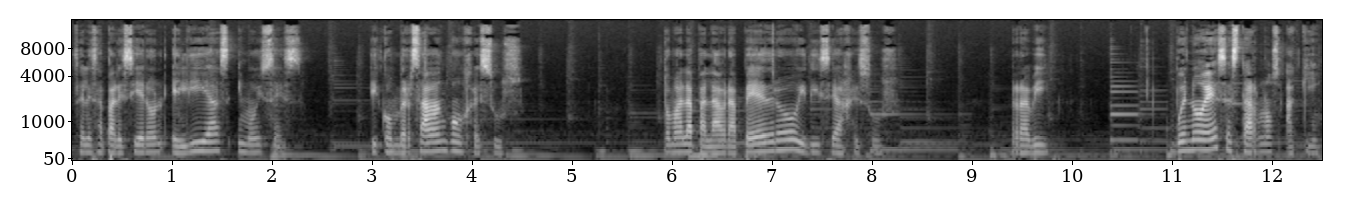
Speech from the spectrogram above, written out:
Se les aparecieron Elías y Moisés, y conversaban con Jesús. Toma la palabra Pedro y dice a Jesús, Rabí, bueno es estarnos aquí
